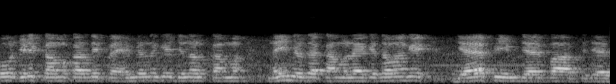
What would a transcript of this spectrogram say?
ਔਰ ਜਿਹੜੇ ਕੰਮ ਕਰਦੇ ਪੈਸੇ ਮਿਲਣਗੇ, ਜਿਨ੍ਹਾਂ ਨੂੰ ਕੰਮ ਨਹੀਂ ਮਿਲਦਾ, ਕੰਮ ਲੈ ਕੇ ਦੇਵਾਂਗੇ। ਜੈ ਭੀਮ, ਜੈ ਭਾਰਤ, ਜੈ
